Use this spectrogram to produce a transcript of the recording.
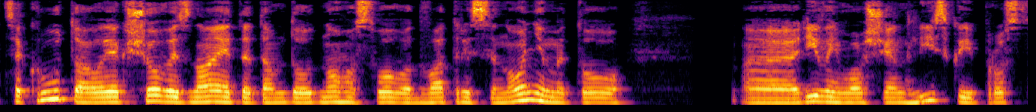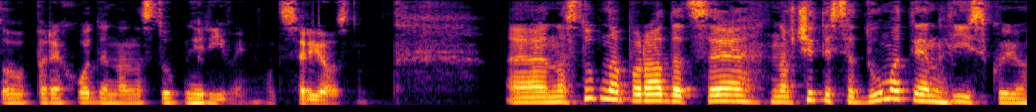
це круто, але якщо ви знаєте там до одного слова два-три синоніми, то е, рівень вашої англійської просто переходить на наступний рівень. От серйозно. Е, наступна порада це навчитися думати англійською.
